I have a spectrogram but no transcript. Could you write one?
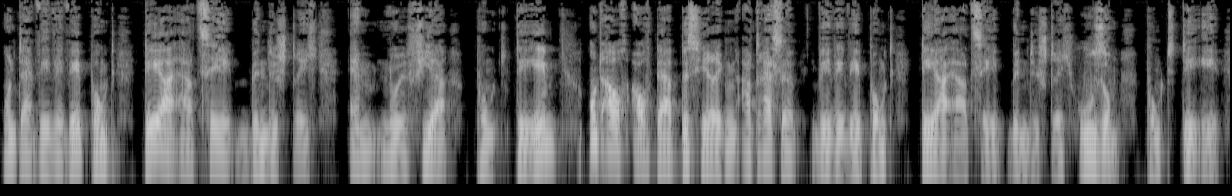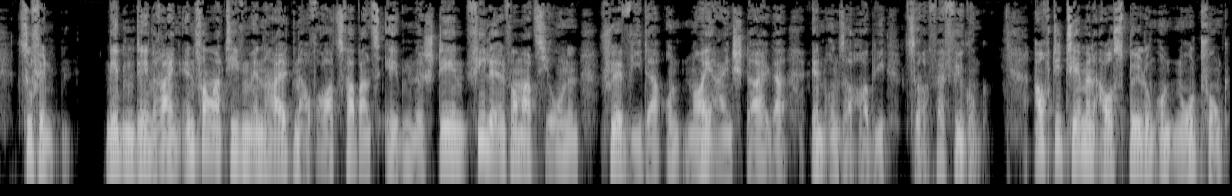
unter www.darc-m04.de und auch auf der bisherigen Adresse www.darc-husum.de zu finden. Neben den rein informativen Inhalten auf Ortsverbandsebene stehen viele Informationen für Wieder- und Neueinsteiger in unser Hobby zur Verfügung. Auch die Themen Ausbildung und Notfunk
